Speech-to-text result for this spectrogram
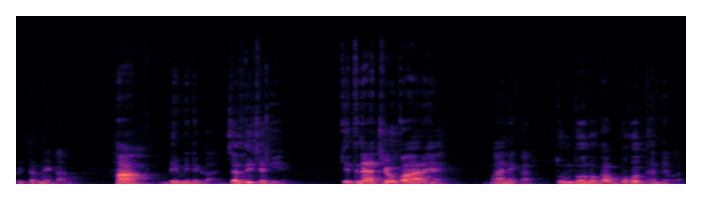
पीटर ने कहा। हाँ डेवी ने कहा। जल्दी चलिए। कितने अच्छे उपहार हैं माँ ने कहा। तुम दोनों का बहुत धन्यवाद।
